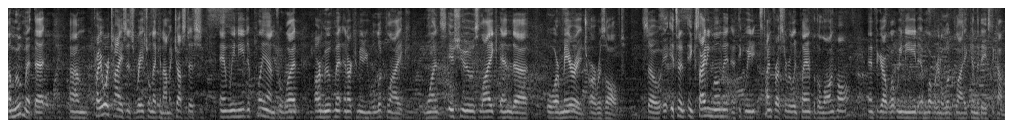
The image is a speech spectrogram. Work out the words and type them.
a movement that um, prioritizes racial and economic justice, and we need to plan for what our movement and our community will look like once issues like ENDA or marriage are resolved. So it's an exciting moment, and I think we, it's time for us to really plan for the long haul and figure out what we need and what we're going to look like in the days to come.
